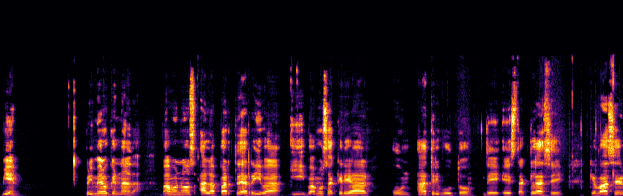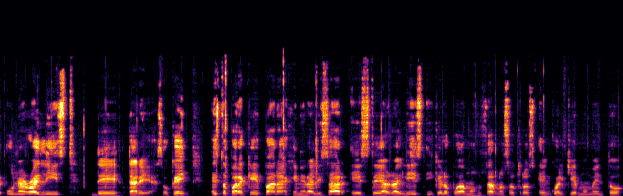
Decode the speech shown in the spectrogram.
Bien, primero que nada, vámonos a la parte de arriba y vamos a crear un atributo de esta clase que va a ser un array list de tareas, ¿ok? ¿Esto para qué? Para generalizar este array list y que lo podamos usar nosotros en cualquier momento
